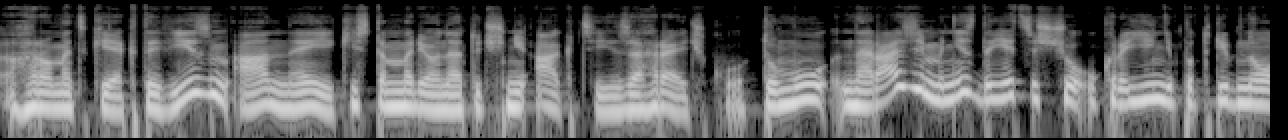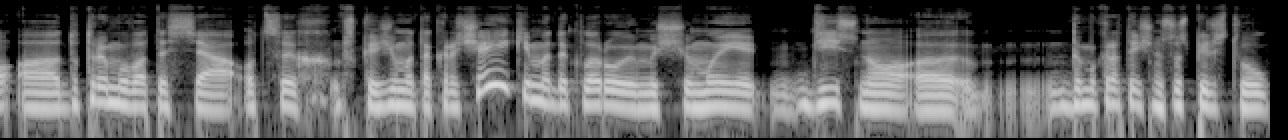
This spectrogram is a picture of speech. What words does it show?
громадський активізм, а не якісь там маріонеточні акції за гречку. Тому наразі мені здається, що Україні потрібно дотримуватися оцих, скажімо так, речей, які ми декларуємо, що ми дійсно е, демократичне суспільство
